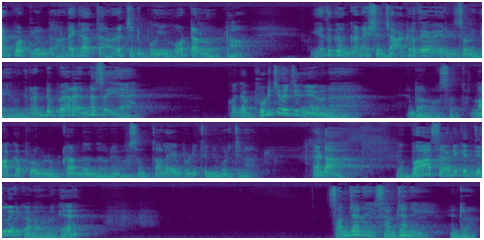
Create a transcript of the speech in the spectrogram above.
ஏர்போர்ட்லேருந்து அடைகாத்து அழைச்சிட்டு போய் ஹோட்டலில் விட்டான். எதுக்கும் கணேஷ ஜாக்கிரதையாகவே இருக்க சொல்லுங்கள் இவங்க ரெண்டு பேரை என்ன செய்ய? கொஞ்சம் பிடிச்சி வச்சுங்க இவனை என்றான் வசந்த். லாக்கப் ரூமில் உட்கார்ந்திருந்தவனே வசந்த் தலையை பிடித்து நிமிர்த்தினான். ஏண்டா இங்கே பாஸ் அடிக்க தில் இருக்காடா உனக்கு? சம்ஜானை சம்ஜானை என்றான்.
